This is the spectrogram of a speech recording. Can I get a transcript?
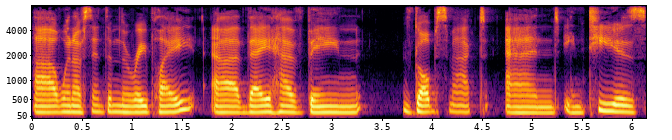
uh, when I've sent them the replay, uh, they have been gobsmacked and in tears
